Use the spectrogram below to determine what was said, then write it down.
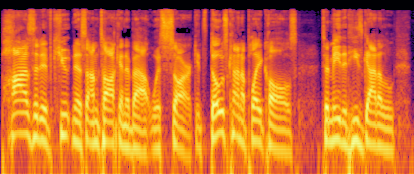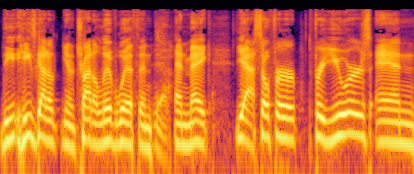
positive cuteness I'm talking about with Sark. It's those kind of play calls to me that he's got to he's got to you know try to live with and yeah. and make. Yeah. So for for Ewers and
